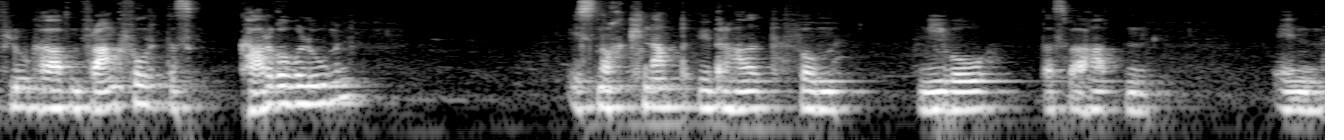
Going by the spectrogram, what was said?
Flughafen Frankfurt das Cargovolumen ist noch knapp überhalb vom Niveau, das wir hatten im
